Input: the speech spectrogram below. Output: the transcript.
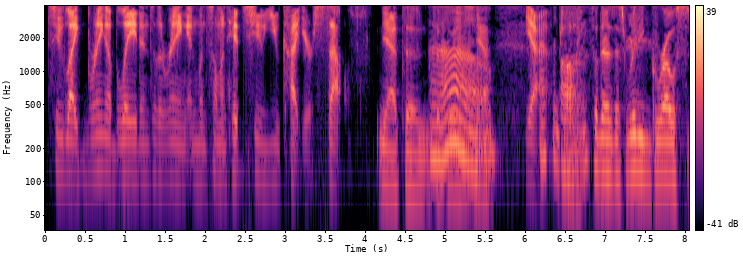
to like bring a blade into the ring, and when someone hits you, you cut yourself. Yeah, to to Oh. bleed. Yeah. Yeah. That's interesting. Oh, so there's this really gross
